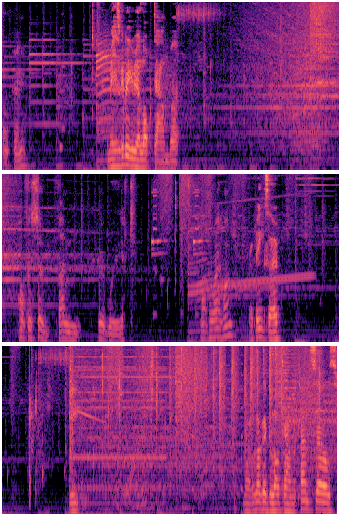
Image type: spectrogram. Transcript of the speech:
Okay. I mean, it's gonna be, gonna be a lockdown, but Officer Van Herwert. Not the right one? I think so. He... Right, we gotta go to lockdown. Return to cells.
